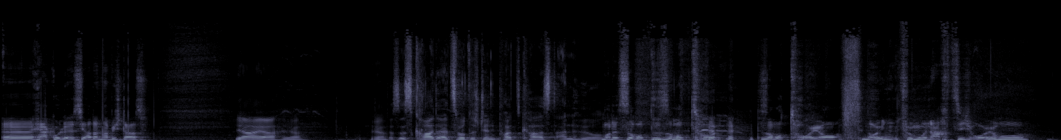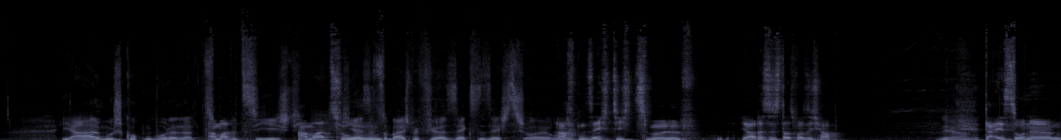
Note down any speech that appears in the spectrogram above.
Äh, Herkules, ja, dann habe ich das. Ja, ja, ja. Das ist gerade, als würde ich den Podcast anhören. Boah, das ist aber, das ist aber teuer. Das ist aber teuer. 9, 85 Euro? Ja, du musst gucken, wo du das Ama- beziehst. Amazon? Hier ist es zum Beispiel für 66 Euro. 68,12. Ja, das ist das, was ich habe. Ja. Da ist so eine,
